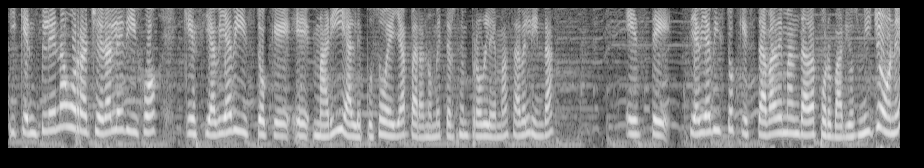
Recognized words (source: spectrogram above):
y que en plena borrachera le dijo que si había visto que eh, María le puso ella para no meterse en problemas a Belinda, este, si había visto que estaba demandada por varios millones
